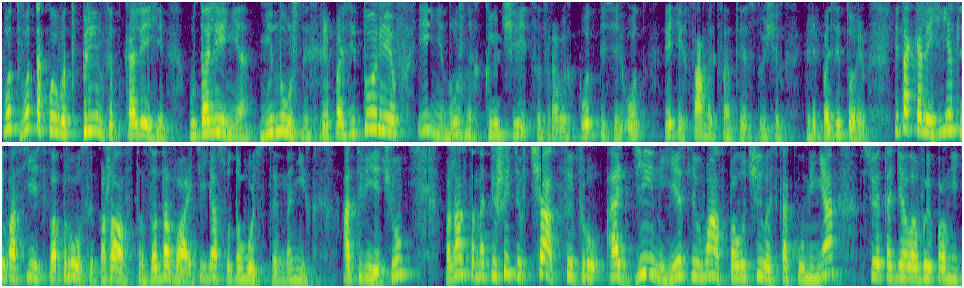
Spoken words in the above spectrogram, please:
Вот, вот такой вот принцип, коллеги, удаления ненужных репозиториев и ненужных ключей цифровых подписей от этих самых соответствующих репозиториев. Итак, коллеги, если у вас есть вопросы, пожалуйста, задавайте, я с удовольствием на них отвечу. Пожалуйста, напишите в чат цифру 1, если у вас получилось, как у меня, все это дело выполнить.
